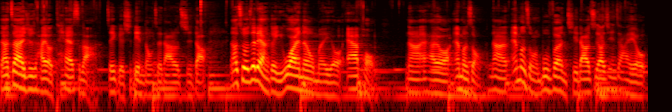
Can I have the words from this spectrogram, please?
那再就是还有 Tesla，这个是电动车，大家都知道。那除了这两个以外呢，我们有 Apple，那还有 Amazon。那 Amazon 的部分，其实大家知道现在还有。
